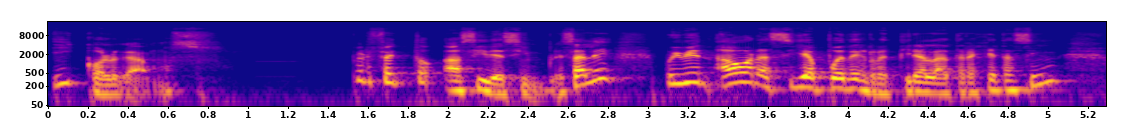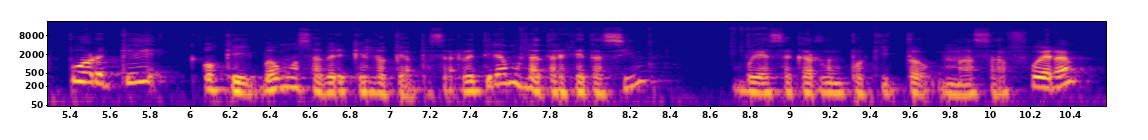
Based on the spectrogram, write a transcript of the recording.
y colgamos. Perfecto, así de simple, ¿sale? Muy bien, ahora sí ya pueden retirar la tarjeta SIM porque, ok, vamos a ver qué es lo que va a pasar. Retiramos la tarjeta SIM, voy a sacarlo un poquito más afuera,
